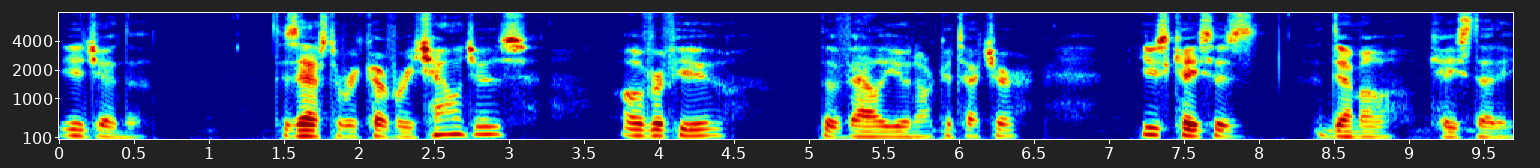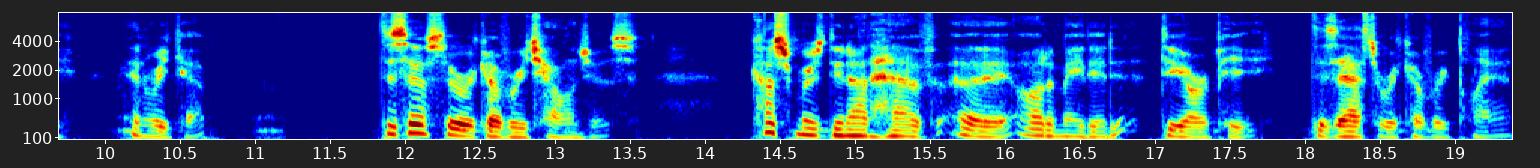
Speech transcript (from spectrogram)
The agenda disaster recovery challenges, overview, the value and architecture, use cases, demo, case study, and recap. Disaster recovery challenges. Customers do not have an automated DRP, disaster recovery plan,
